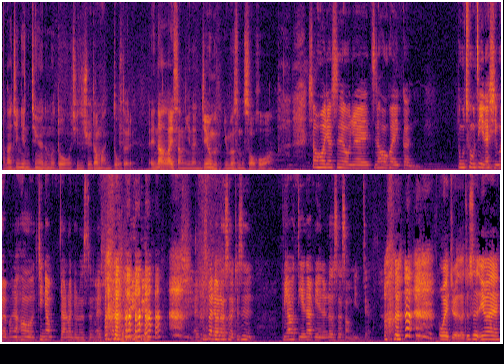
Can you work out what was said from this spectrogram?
好那今天听了那么多，我其实学到蛮多的嘞。诶，那赖桑你呢？你今天有没有有没有什么收获啊？收获就是我觉得之后会更督促自己的行为吧，然后尽量不要乱丢垃圾，哎不是乱丢哎不是乱丢垃圾，就是不要叠在别人的垃圾上面这样。我也觉得，就是因为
